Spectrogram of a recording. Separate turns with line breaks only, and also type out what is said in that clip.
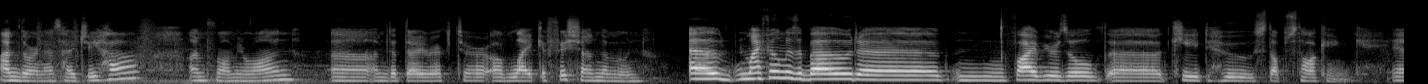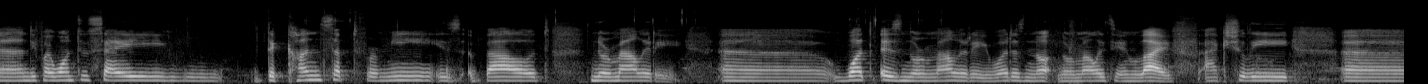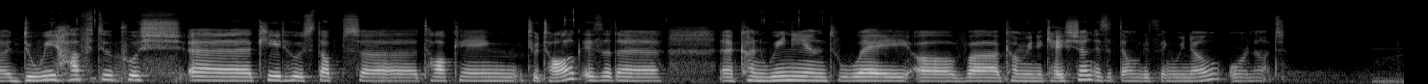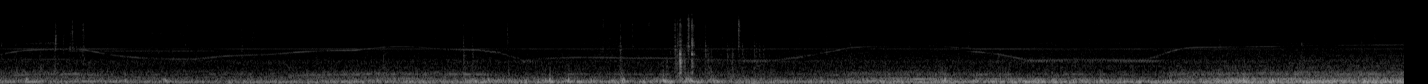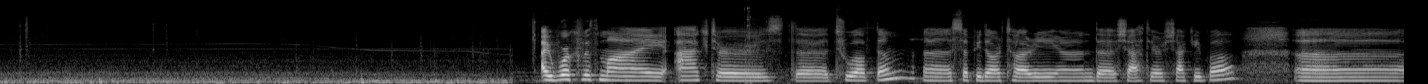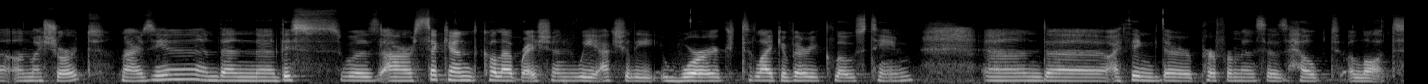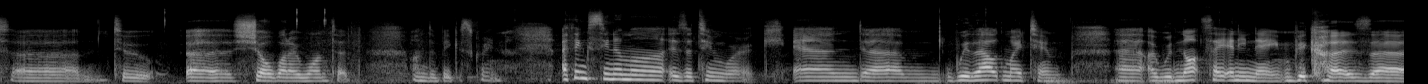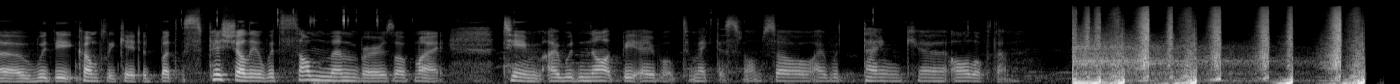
I'm Dornaz Hajiha. I'm from Iran. Uh, I'm the director of Like a Fish on the Moon. Uh, my film is about a mm, five years old uh, kid who stops talking. And if I want to say the concept for me is about normality. Uh, what is normality? What is not normality in life? Actually, uh, do we have to push a kid who stops uh, talking to talk? Is it a, a convenient way of uh, communication? Is it the only thing we know or not? I work with my actors, the two of them, uh, Sepidar Tari and uh, Shakiba, uh, on my short, Marzia. And then uh, this was our second collaboration. We actually worked like a very close team. And uh, I think their performances helped a lot uh, to uh, show what I wanted on the big screen. I think cinema is a teamwork, and um, without my team, uh, I would not say any name because uh, would be complicated. But especially with some members of my team, I would not be able to make this film. So I would thank uh, all of them.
